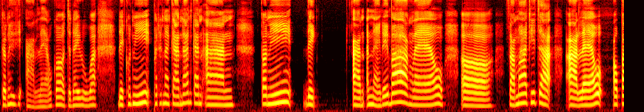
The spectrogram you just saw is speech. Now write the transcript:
เจ้าหน้าที่อ่านแล้วก็จะได้รู้ว่า เด็กคนนี้พัฒนาการด้านการอ่าน ตอนนี้เด็กอ่านอันไหนได้บ้างแล้วสามารถที่จะอ่านแล้วเอาไป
